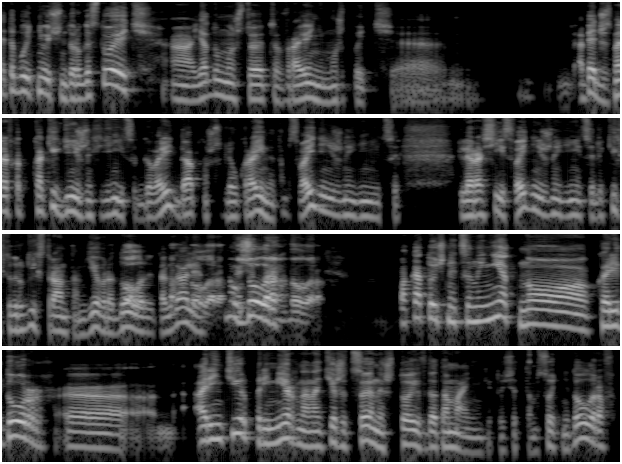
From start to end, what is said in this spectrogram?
Это будет не очень дорого стоить. А, я думаю, что это в районе, может быть, э, опять же, смотря в каких денежных единицах говорить, да, потому что для Украины там свои денежные единицы, для России свои денежные единицы, для каких-то других стран, там, евро, доллар и так далее. Долларах. Ну, в долларах. Долларах. Пока точной цены нет, но коридор, э, ориентир примерно на те же цены, что и в датамайнинге. То есть это там сотни долларов.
